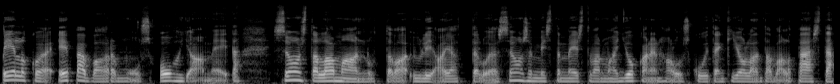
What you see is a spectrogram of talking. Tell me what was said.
pelko ja epävarmuus ohjaa meitä, se on sitä lamaannuttavaa yliajattelua ja se on se, mistä meistä varmaan jokainen halusi kuitenkin jollain tavalla päästä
